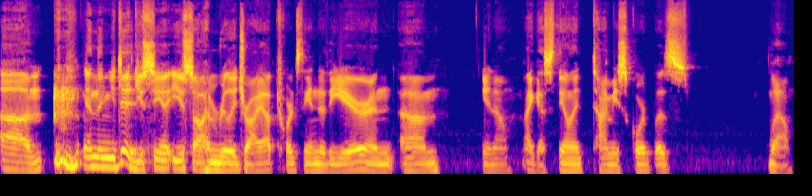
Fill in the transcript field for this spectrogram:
Um, and then you did. You see you saw him really dry up towards the end of the year and um, you know, I guess the only time he scored was well,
